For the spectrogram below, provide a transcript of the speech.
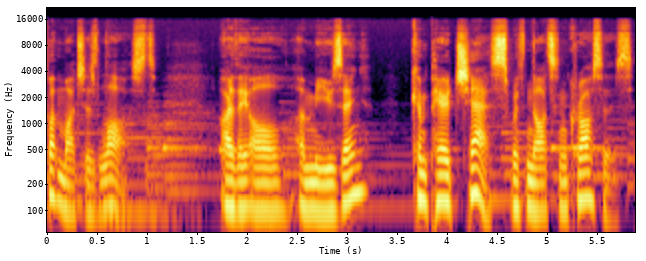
but much is lost. Are they all amusing? Compare chess with noughts and crosses.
